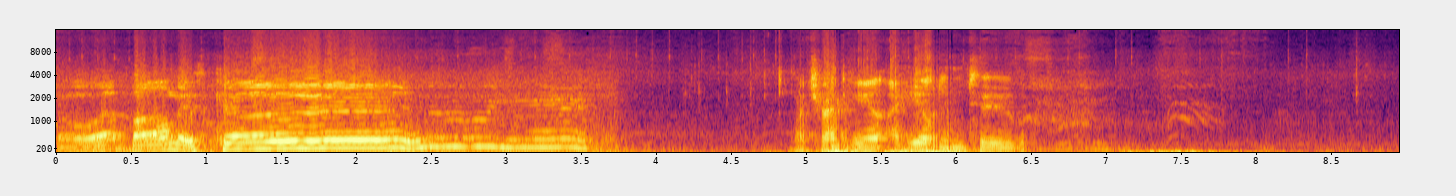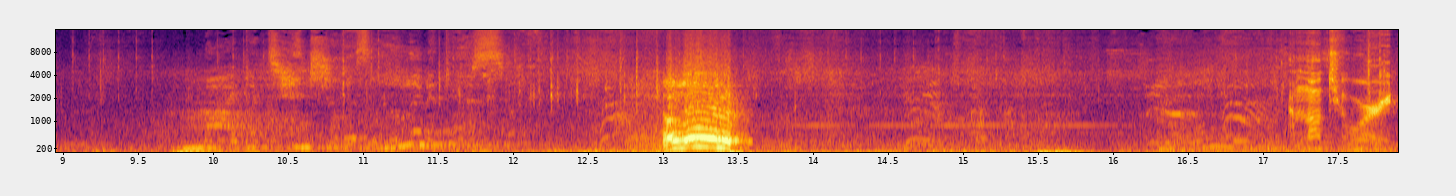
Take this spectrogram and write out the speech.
Oh, that bomb is coming. Yeah. I tried to heal. I healed him too. My potential is limitless. Oh. I'm not too worried.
